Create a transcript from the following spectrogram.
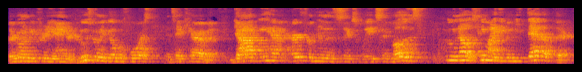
They're going to be pretty angry. Who's going to go before us and take care of it? God, we haven't heard from him in six weeks. And Moses, who knows? He might even be dead up there.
